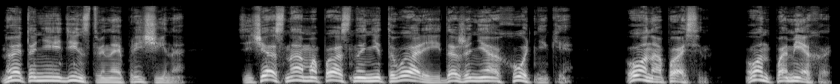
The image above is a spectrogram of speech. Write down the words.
Но это не единственная причина. Сейчас нам опасны не твари и даже не охотники. Он опасен. Он помеха.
